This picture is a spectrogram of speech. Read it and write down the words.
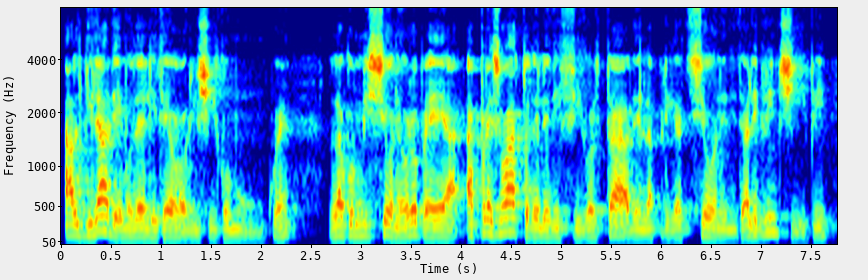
Al di là dei modelli teorici, comunque, la Commissione europea ha preso atto delle difficoltà dell'applicazione di tali principi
